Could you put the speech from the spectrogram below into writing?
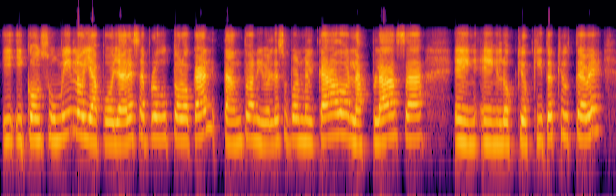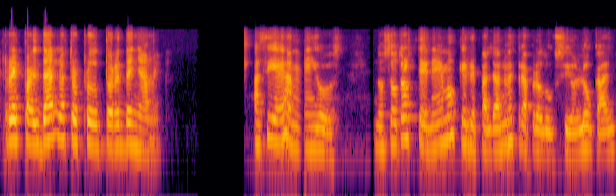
Y, consumirlo y apoyar ese producto local, tanto a nivel de supermercado, en las plazas, en, en los kiosquitos que usted ve, respaldar nuestros productores de ñame. Así es, amigos. nosotros tenemos que respaldar nuestra producción local.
